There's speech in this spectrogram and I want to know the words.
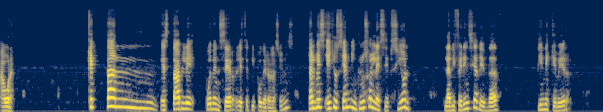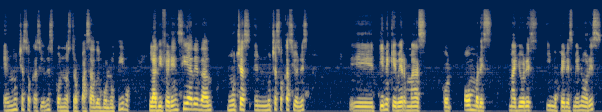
Ahora, ¿qué tan estable pueden ser este tipo de relaciones? Tal vez ellos sean incluso la excepción. La diferencia de edad tiene que ver en muchas ocasiones con nuestro pasado evolutivo. La diferencia de edad muchas, en muchas ocasiones eh, tiene que ver más con hombres mayores y mujeres menores,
